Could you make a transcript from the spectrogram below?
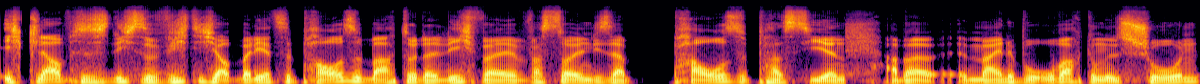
ich glaube, es ist nicht so wichtig, ob man jetzt eine Pause macht oder nicht, weil was soll in dieser Pause passieren? Aber meine Beobachtung ist schon,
